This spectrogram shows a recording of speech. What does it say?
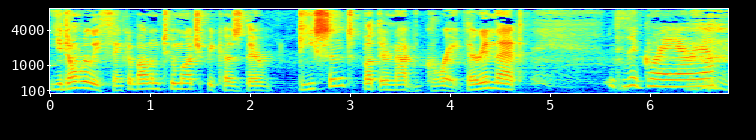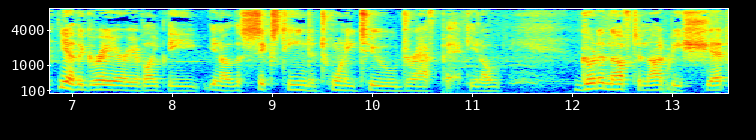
you don't really think about them too much because they're decent, but they're not great. They're in that the gray area. yeah, the gray area of like the you know the sixteen to twenty two draft pick. You know, good enough to not be shit,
